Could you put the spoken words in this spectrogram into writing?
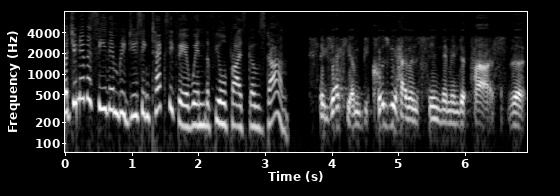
But you never see them reducing taxi fare when the fuel price goes down. Exactly, and because we haven't seen them in the past, the,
